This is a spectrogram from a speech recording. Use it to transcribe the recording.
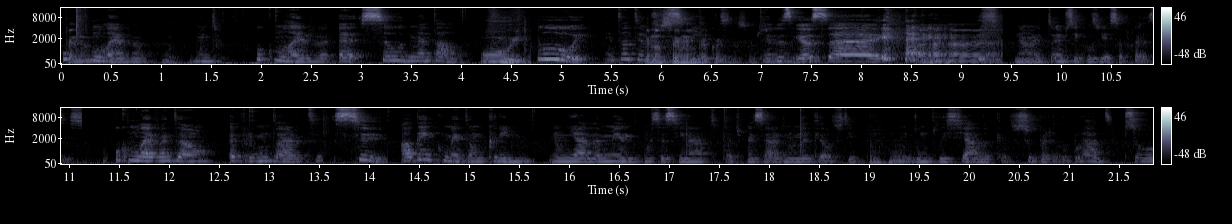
O que Depende- me leva, muito, o que me leva a saúde mental. Ui, Ui, então temos eu não o sei muita coisa sobre Temos, isso. eu sei. Não, eu estou em psicologia só por causa disso. O que me leva então a perguntar-te se alguém cometa um crime, nomeadamente um assassinato, podes pensar num daqueles tipo Uhum. de um policial, aqueles super elaborados. A pessoa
